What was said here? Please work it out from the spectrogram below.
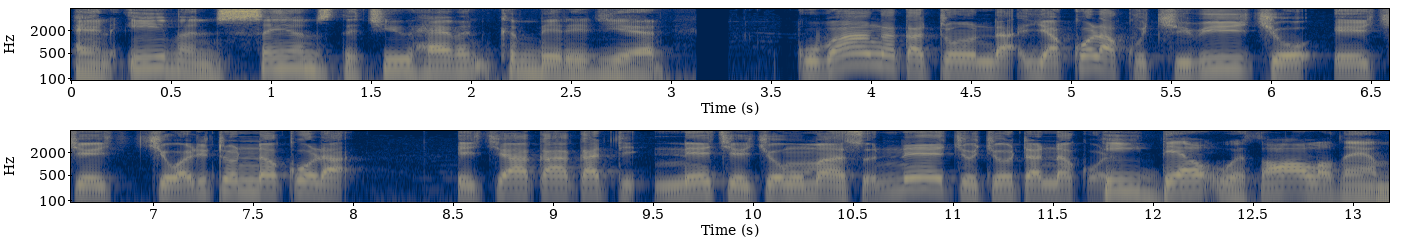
and even sins that you haven't committed yet. kubanga katonda yakola ku kibi kyo ekyo kye wali tonnakola ekyakaakati n'ekyo eky'omu maaso n'ekyo ky'otannakola He dealt with all of them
